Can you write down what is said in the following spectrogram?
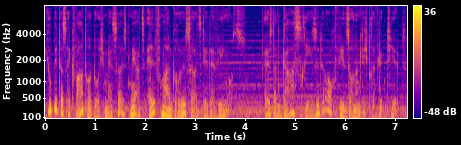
Jupiters Äquatordurchmesser ist mehr als elfmal größer als der der Venus. Er ist ein Gasriese, der auch viel Sonnenlicht reflektiert.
